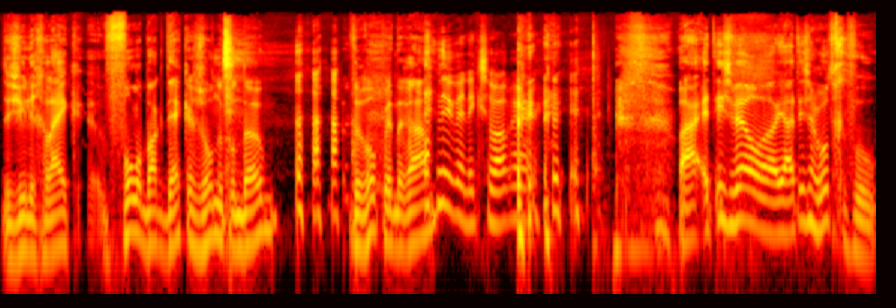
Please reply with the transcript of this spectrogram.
dus jullie gelijk eh, volle bak dekken zonder condoom. Erop en En eraan. nu ben ik zwanger. Maar het is wel, eh, ja, het is een rotgevoel.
